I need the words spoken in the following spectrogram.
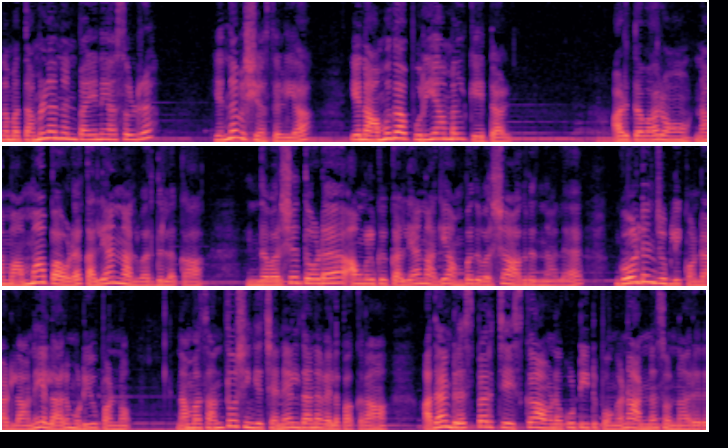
நம்ம தமிழண்ணன் பையனையா சொல்ற? என்ன விஷயம் செழியா? என அமுதா புரியாமல் கேட்டாள். அடுத்த வாரம் நம்ம அம்மா அப்பாவோட கல்யாண நாள் வருதுல்லக்கா இந்த வருஷத்தோட அவங்களுக்கு கல்யாணம் ஆகி ஐம்பது வருஷம் ஆகுறதுனால கோல்டன் ஜூப்ளி கொண்டாடலான்னு எல்லாரும் முடிவு பண்ணோம். நம்ம சந்தோஷ் இங்கே சென்னையில் தானே வேலை பார்க்குறான். அதான் ட்ரெஸ் பர்ச்சேஸ்க்கு அவனை கூட்டிட்டு போங்கன்னு அண்ணன் சொன்னாரு.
